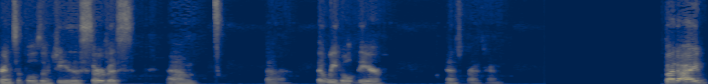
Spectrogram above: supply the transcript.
principles of Jesus service um, uh, that we hold dear as brethren. But I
